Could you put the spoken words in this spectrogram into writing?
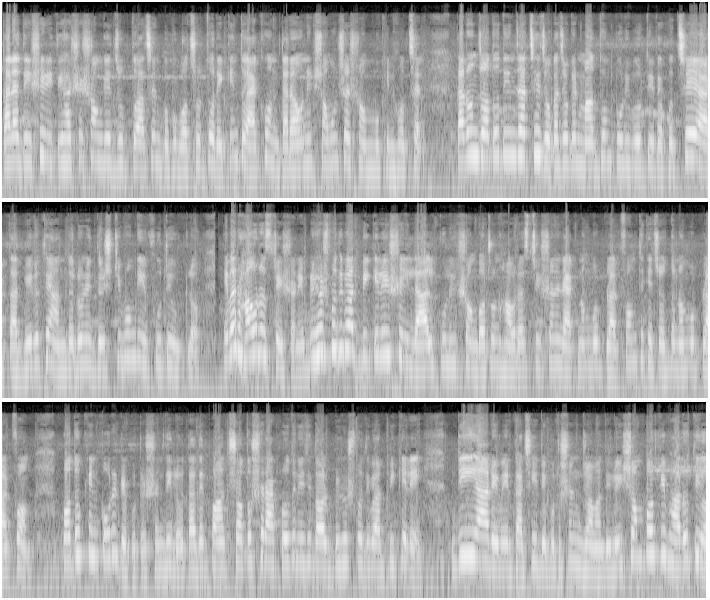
তারা দেশের ইতিহাসের সঙ্গে যুক্ত আছেন বহু বছর ধরে। কিন্তু এখন তারা অনেক সমস্যার সম্মুখীন হচ্ছেন। কারণ যতদিন যাচ্ছে, যোগাযোগের মাধ্যম পরিবর্তিত হচ্ছে আর তার বিরুদ্ধে আন্দোলনের দৃষ্টিভঙ্গি ফুটে উঠল। এবার হাওড়া স্টেশনে বৃহস্পতিবার বিকেলে সেই লাল কুলির সংগঠন হাওড়া স্টেশনের এক নম্বর প্ল্যাটফর্ম থেকে চোদ্দ নম্বর প্ল্যাটফর্ম প্রদক্ষিণ করে ডেপুটেশন দিল। তাদের পাঁচ সদস্যের এক প্রতিনিধি দল বৃহস্পতিবার বিকেলে ডিআরএম এর কাছে ডেপুটেশন জমা দিল। এই সম্পর্কে ভারতীয়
